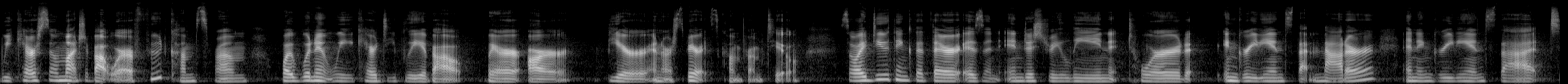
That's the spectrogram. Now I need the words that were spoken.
we care so much about where our food comes from, why wouldn't we care deeply about where our beer and our spirits come from too? So I do think that there is an industry lean toward ingredients that matter and ingredients that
